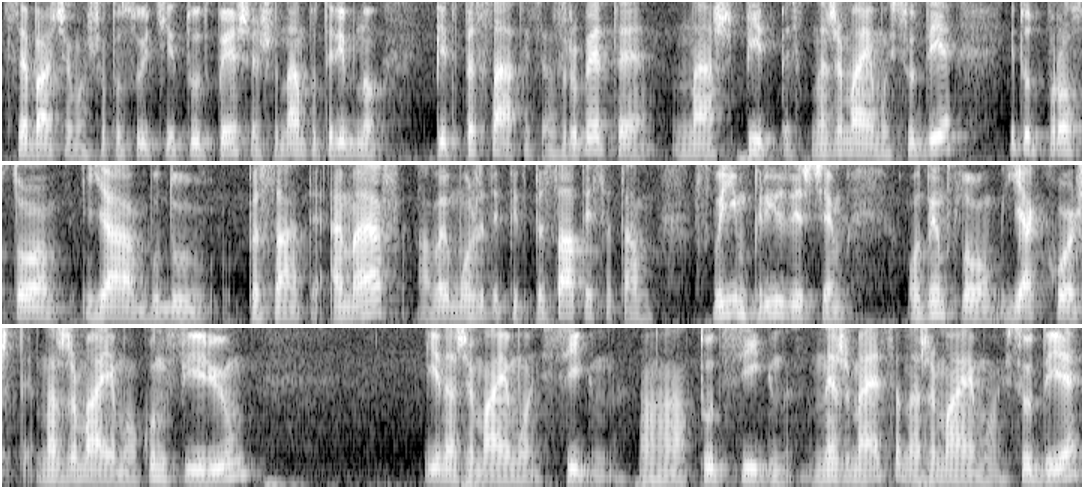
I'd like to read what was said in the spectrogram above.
Все бачимо, що по суті тут пише, що нам потрібно підписатися, зробити наш підпис. Нажимаємо сюди, і тут просто я буду писати MF, а ви можете підписатися там своїм прізвищем. Одним словом, як хочете, нажимаємо Confirium і нажимаємо Sign. Ага, тут Sign не жметься, нажимаємо сюди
